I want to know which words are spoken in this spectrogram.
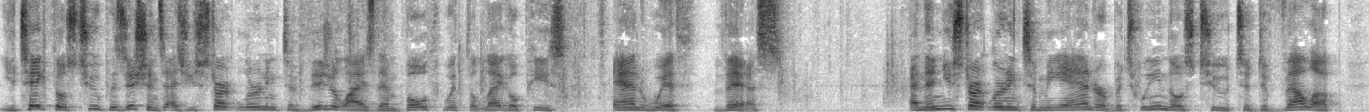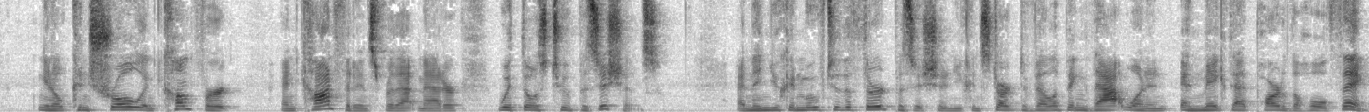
you take those two positions as you start learning to visualize them both with the Lego piece and with this. And then you start learning to meander between those two to develop, you know, control and comfort and confidence for that matter with those two positions and then you can move to the third position. You can start developing that one and, and make that part of the whole thing.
